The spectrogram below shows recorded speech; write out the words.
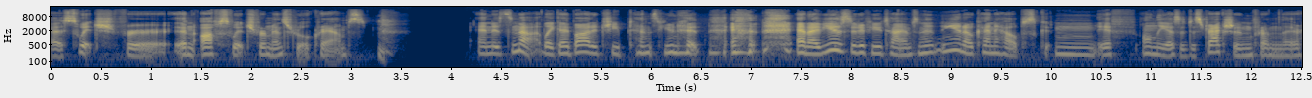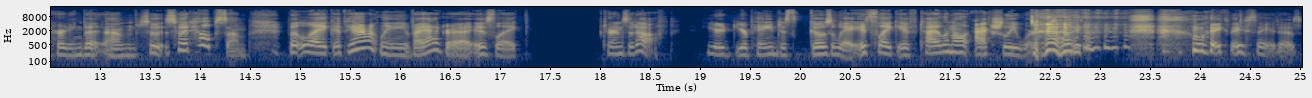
a switch for an off switch for menstrual cramps. and it's not like I bought a cheap tens unit and, and, I've used it a few times and it you know kind of helps um, if only as a distraction from the hurting but um so so it helps some but like apparently Viagra is like turns it off your your pain just goes away it's like if Tylenol actually works like, like, they say it does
